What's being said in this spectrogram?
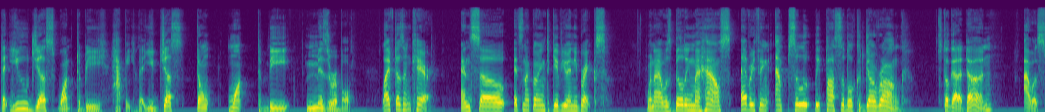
that you just want to be happy, that you just don't want to be miserable. Life doesn't care. And so it's not going to give you any breaks. When I was building my house, everything absolutely possible could go wrong. Still got it done. I was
